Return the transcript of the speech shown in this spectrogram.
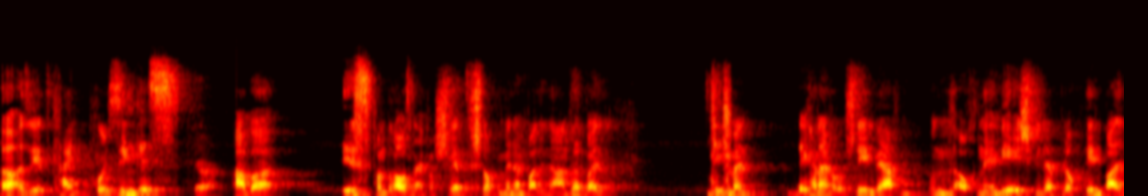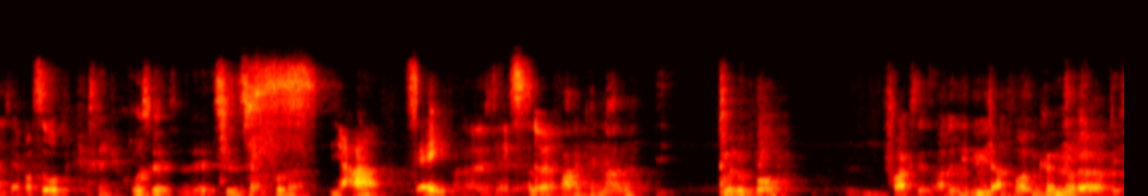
äh, also jetzt kein Porzingis, Ja. aber ist von draußen einfach schwer zu stoppen, wenn er einen Ball in der Hand hat, weil ich meine, der kann einfach im Stehen werfen und auch ein NBA-Spieler blockt den Ball nicht einfach so. Ich weiß gar nicht, wie groß der ist. ne? Ist das ein Seven-Footer? Ja, safe. Also, ist, Also äh, deinen Vater kennen alle? Manute Ball? fragst du jetzt alle, die dir nicht antworten können? Nee, oder? dich.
